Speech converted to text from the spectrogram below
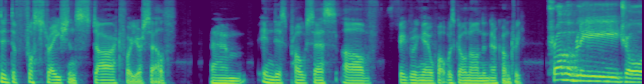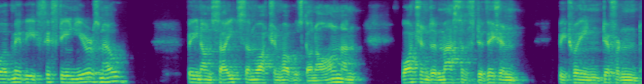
did the frustration start for yourself um, in this process of figuring out what was going on in their country? Probably, Joe, maybe 15 years now, being on sites and watching what was going on and watching the massive division between different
